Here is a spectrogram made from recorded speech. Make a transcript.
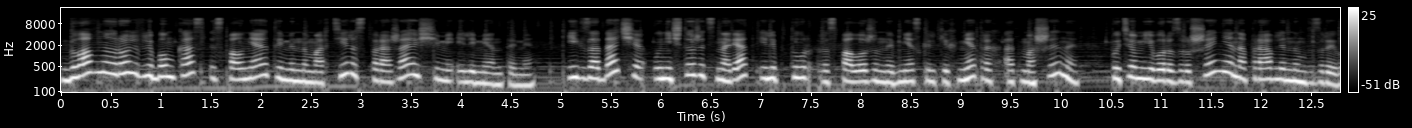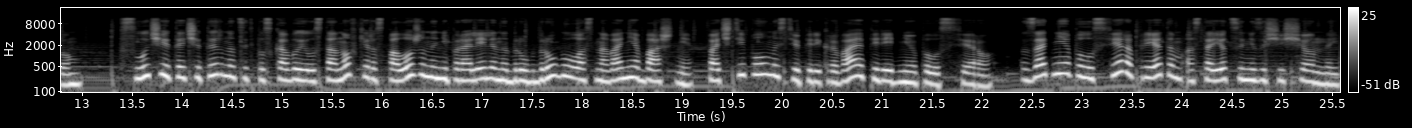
Главную роль в любом КАС исполняют именно мортиры с поражающими элементами. Их задача – уничтожить снаряд или ПТУР, расположенный в нескольких метрах от машины, путем его разрушения направленным взрывом. В случае Т-14 пусковые установки расположены не параллельно друг другу у основания башни, почти полностью перекрывая переднюю полусферу. Задняя полусфера при этом остается незащищенной,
